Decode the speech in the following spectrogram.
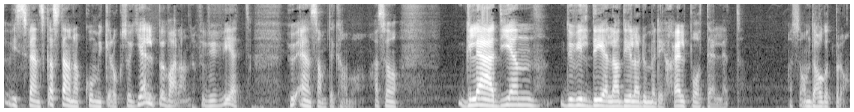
vi svenska standup-komiker också hjälper varandra. För vi vet hur ensamt det kan vara. Alltså, glädjen du vill dela, delar du med dig själv på hotellet. Alltså om det har gått bra.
